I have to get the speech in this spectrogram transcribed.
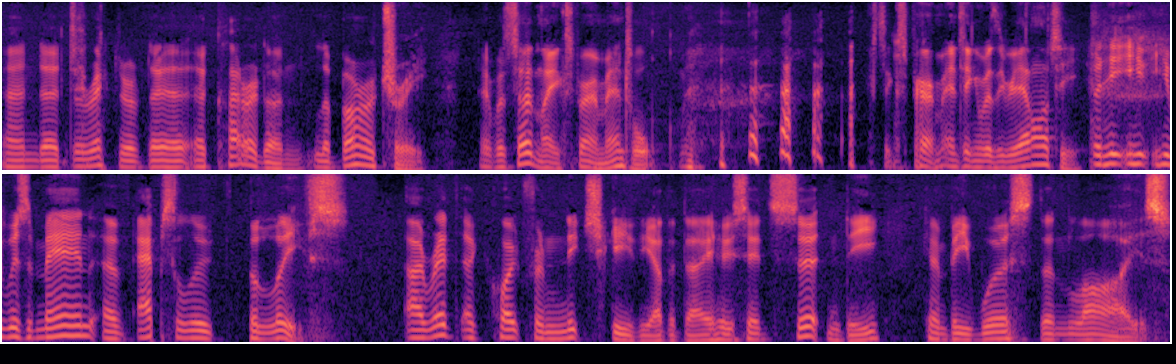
and uh, director of the uh, Clarendon Laboratory. It was certainly experimental. it's experimenting with reality. But he, he, he was a man of absolute beliefs. I read a quote from Nietzsche the other day who said, Certainty can be worse than lies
